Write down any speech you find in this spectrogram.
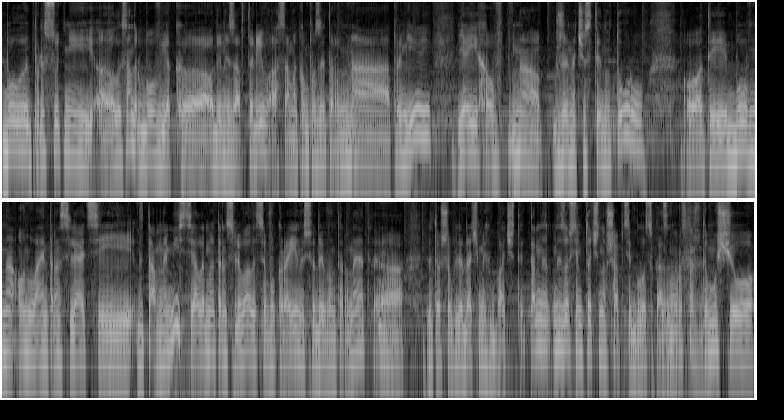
Був присутній Олександр був як один із авторів, а саме композитор на прем'єрі. Я їхав на вже на частину туру. От і був на онлайн-трансляції там на місці, але ми транслювалися в Україну сюди в інтернет е, для того, щоб глядач міг бачити. Там не, не зовсім точно в шапці було сказано. Ну, розкажи. Тому що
